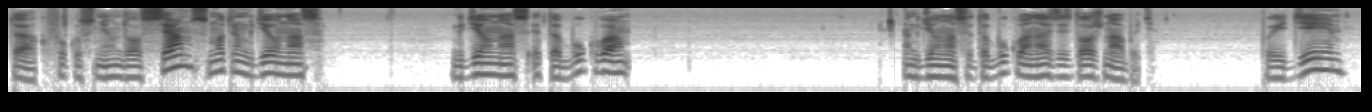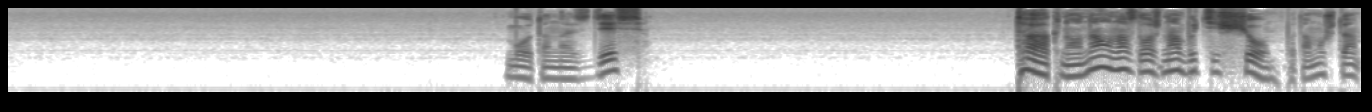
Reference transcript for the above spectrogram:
Так, фокус не удался. Смотрим, где у нас где у нас эта буква. Где у нас эта буква, она здесь должна быть. По идее... Вот она здесь. Так, но она у нас должна быть еще, потому что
